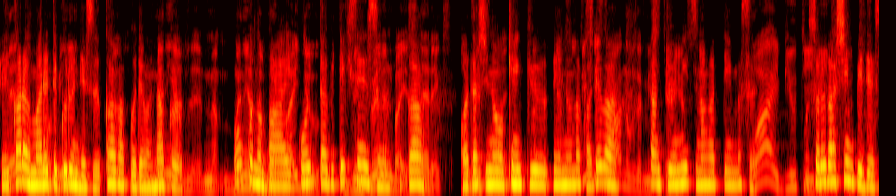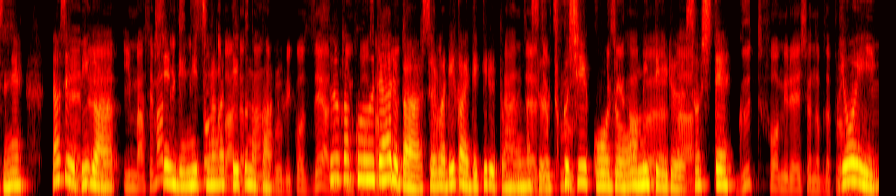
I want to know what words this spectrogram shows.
えーから生まれてくるんです。科学ではなく。多くの場合、こういった美的センスが私の研究の中では探求につながっています。それが神秘ですね。なぜ美が真理につながっていくのか。数学であればそれは理解できると思います。美しい構造を見ている。そして良い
